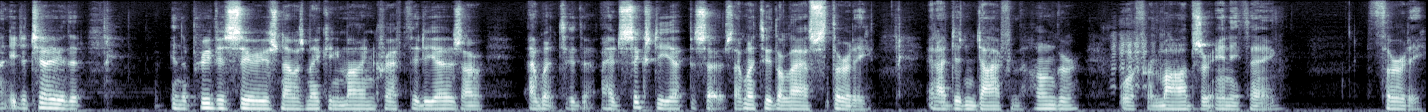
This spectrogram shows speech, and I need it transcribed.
I need to tell you that in the previous series, when I was making Minecraft videos, I I went through the I had 60 episodes. I went through the last 30, and I didn't die from hunger or from mobs or anything. 30.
